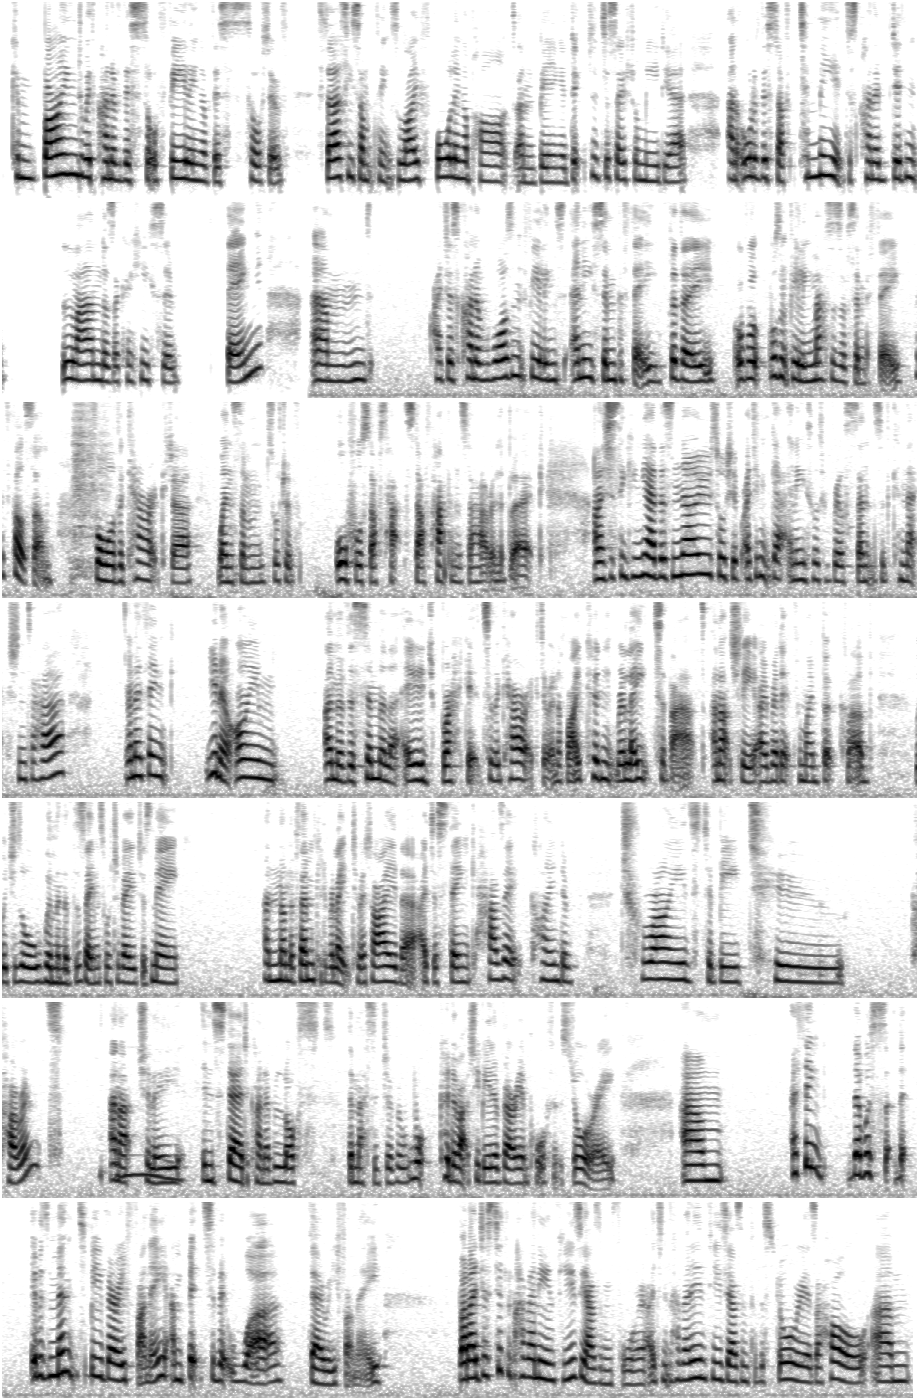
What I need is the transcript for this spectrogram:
combined with kind of this sort of feeling of this sort of 30 something's life falling apart and being addicted to social media and all of this stuff to me it just kind of didn't land as a cohesive thing and I just kind of wasn't feeling any sympathy for the, or wasn't feeling masses of sympathy. I felt some for the character when some sort of awful stuff stuff happens to her in the book, and I was just thinking, yeah, there's no sort of, I didn't get any sort of real sense of connection to her, and I think, you know, I'm I'm of a similar age bracket to the character, and if I couldn't relate to that, and actually I read it for my book club, which is all women of the same sort of age as me, and none of them could relate to it either. I just think has it kind of tried to be too current and actually instead kind of lost the message of what could have actually been a very important story. Um, I think there was it was meant to be very funny and bits of it were very funny, but I just didn't have any enthusiasm for it. I didn't have any enthusiasm for the story as a whole. Um,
